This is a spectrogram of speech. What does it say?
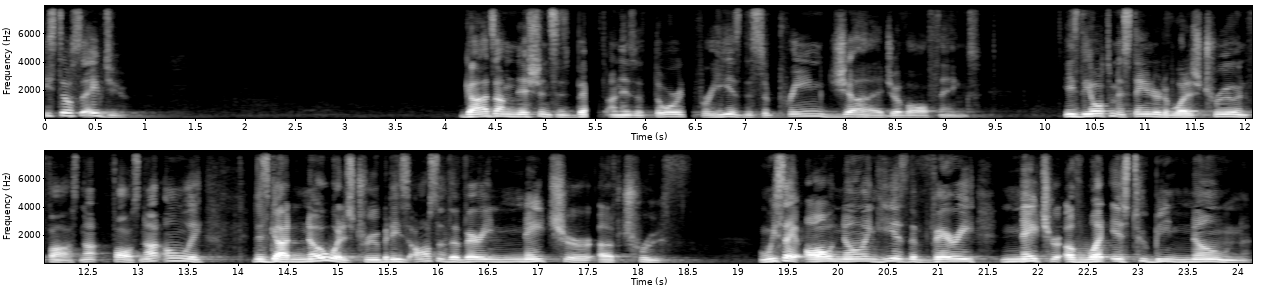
He still saved you. God's omniscience is based on his authority, for he is the supreme judge of all things. He's the ultimate standard of what is true and false. Not false. Not only does God know what is true, but he's also the very nature of truth. When we say all knowing, he is the very nature of what is to be known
